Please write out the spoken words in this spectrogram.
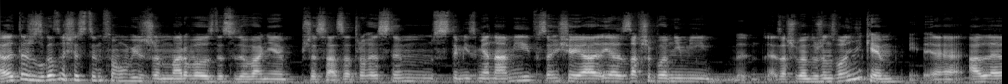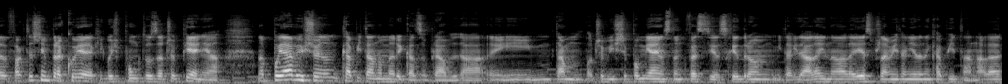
Ale też zgodzę się z tym, co mówisz, że Marvel zdecydowanie przesadza trochę z, tym, z tymi zmianami. W sensie ja, ja zawsze byłem nimi, ja zawsze byłem dużym zwolennikiem, e, ale faktycznie brakuje jakiegoś punktu zaczepienia. No, pojawił się Kapitan Ameryka, co prawda, i tam oczywiście pomijając tę kwestię z Hydrą i tak dalej, no ale jest przynajmniej ten jeden kapitan, ale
